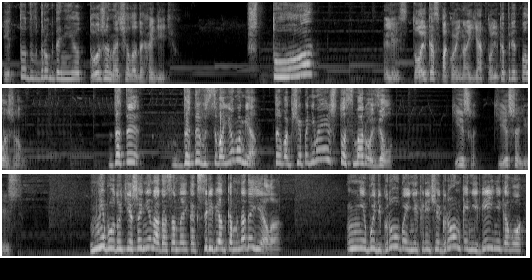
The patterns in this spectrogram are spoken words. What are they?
И тут вдруг до нее тоже начало доходить. Что? Лезь, только спокойно, я только предположил. Да ты... Да ты в своем уме? Ты вообще понимаешь, что сморозил? Тише, тише, лезь. Не буду тише, не надо со мной, как с ребенком, надоело. Не будь грубой, не кричи громко, не бей никого.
